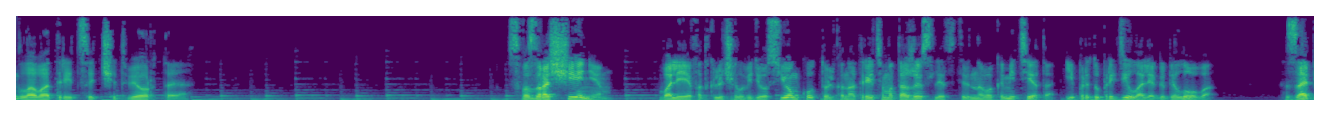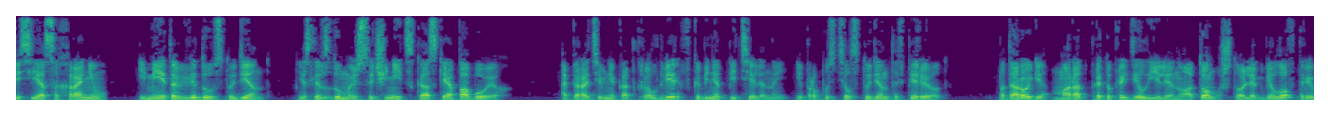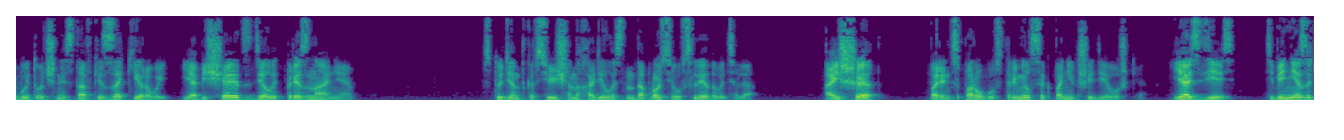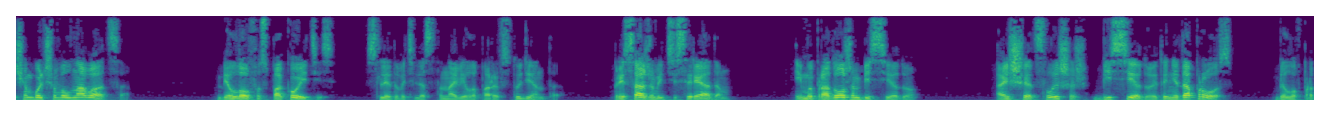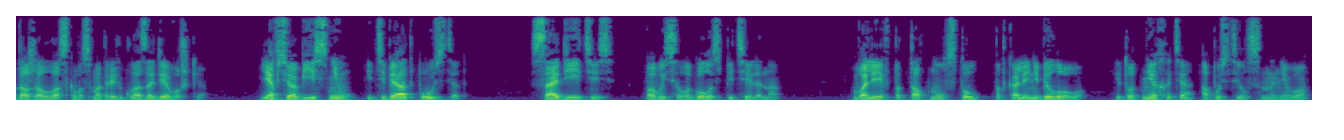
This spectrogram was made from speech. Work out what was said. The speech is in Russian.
Глава 34. С возвращением! Валеев отключил видеосъемку только на третьем этаже Следственного комитета и предупредил Олега Белова. Запись я сохраню. Имей это в виду, студент, если вздумаешь сочинить сказки о побоях. Оперативник открыл дверь в кабинет Петелиной и пропустил студента вперед. По дороге Марат предупредил Елену о том, что Олег Белов требует очной ставки с Закировой и обещает сделать признание. Студентка все еще находилась на допросе у следователя. «Айшет!» — парень с порога устремился к поникшей девушке. «Я здесь. Тебе незачем больше волноваться». «Белов, успокойтесь!» — следователь остановила порыв студента. «Присаживайтесь рядом, и мы продолжим беседу». «Айшет, слышишь? Беседу, это не допрос!» Белов продолжал ласково смотреть в глаза девушки. «Я все объясню, и тебя отпустят». «Садитесь!» — повысила голос Петелина. Валеев подтолкнул стул под колени Белову, и тот нехотя опустился на него.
